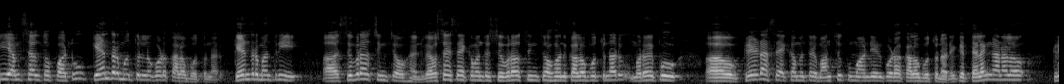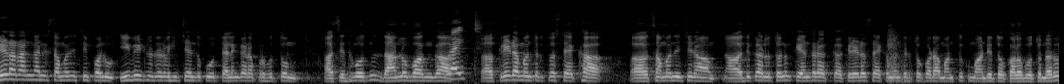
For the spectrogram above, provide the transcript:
ఈ అంశాలతో పాటు కేంద్ర మంత్రులను కూడా కలవబోతున్నారు. కేంద్ర మంత్రి శివరాజ్ సింగ్ చౌహాన్ వ్యవసాయ శాఖ మంత్రి శివరాజ్ సింగ్ చౌహాన్ కలవబోతున్నారు. మరోవైపు ఆ, క్రీడా శాఖ మంత్రి మన్సుఖ్ మాండియన్ కూడా కలవబోతున్నారు. ఇక తెలంగాణలో క్రీడా రంగానికి సంబంధించి పలు ఈవెంట్లు నిర్వహించేందుకు తెలంగాణ ప్రభుత్వం సిద్ధమవుతుంది. దానిలో భాగంగా క్రీడా మంత్రిత్వ శాఖ సంబంధించిన అధికారులతో అధికారులతోనూ కేంద్ర క్రీడా శాఖ మంత్రితో కూడా మన్సుఖ్ మాండేతో కలబోతున్నారు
